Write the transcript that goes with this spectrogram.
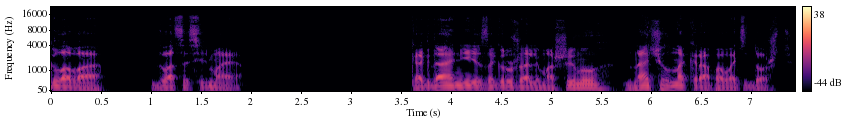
Глава 27 Когда они загружали машину, начал накрапывать дождь.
